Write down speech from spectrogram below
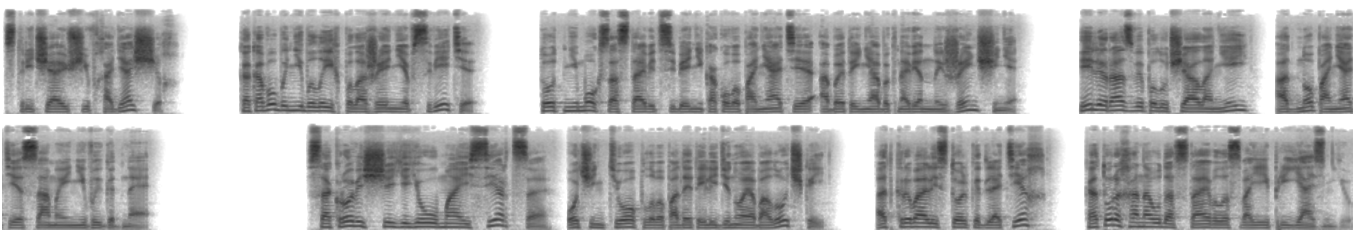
встречающей входящих, каково бы ни было их положение в свете, тот не мог составить себе никакого понятия об этой необыкновенной женщине или разве получал о ней одно понятие самое невыгодное – Сокровище ее ума и сердца, очень теплого под этой ледяной оболочкой, открывались только для тех, которых она удостаивала своей приязнью.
